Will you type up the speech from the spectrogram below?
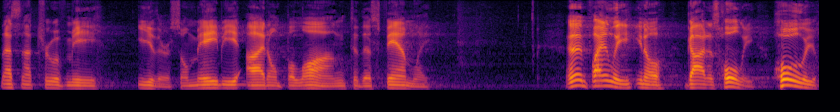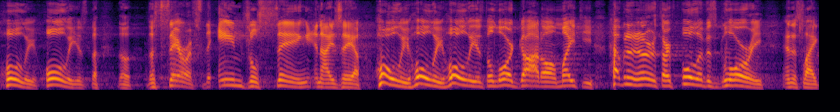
that's not true of me either. So maybe I don't belong to this family. And then finally, you know, God is holy. Holy, holy, holy is the, the, the seraphs, the angels sing in Isaiah. Holy, holy, holy is the Lord God Almighty. Heaven and earth are full of his glory. And it's like,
